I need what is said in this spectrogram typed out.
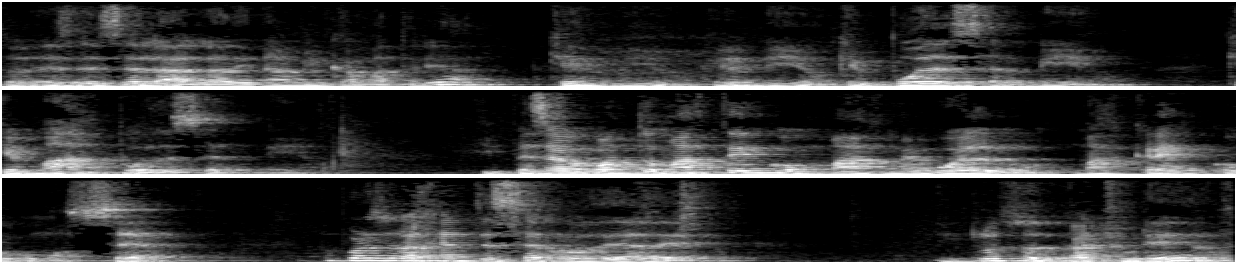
Entonces, esa es la, la, dinámica material. ¿Qué es mío? ¿Qué es mío? ¿Qué puede ser mío? ¿Qué más puede ser mío? Y pensaba, cuanto más tengo, más me vuelvo, más crezco como ser. Por eso la gente se rodea de, incluso de cachureros.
